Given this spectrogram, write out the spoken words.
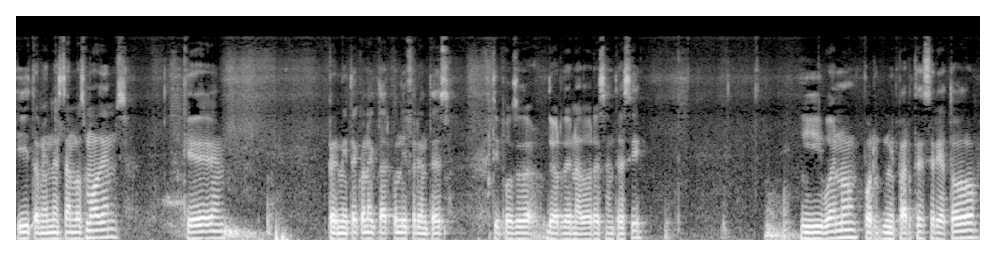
Y también están los modems, que permite conectar con diferentes tipos de, de ordenadores entre sí. Y bueno, por mi parte sería todo.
